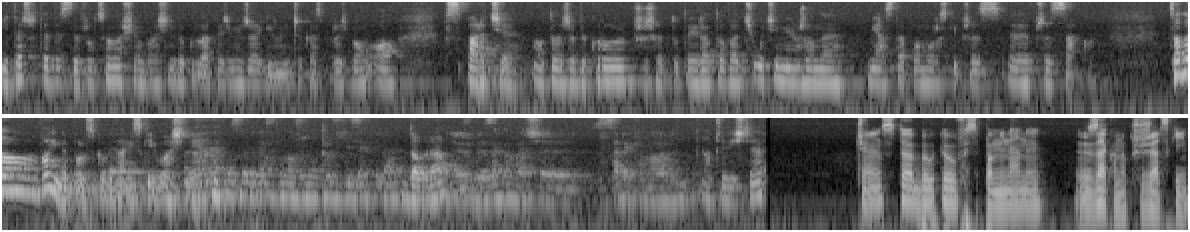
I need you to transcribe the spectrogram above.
i też wtedy zwrócono się właśnie do króla Kazimierza Jagiellończyka z prośbą o wsparcie, o to, żeby król przyszedł tutaj ratować uciemiężone miasta pomorskie przez, e, przez zakon. Co do wojny polsko-gdańskiej właśnie. Polsko-gdańskiej możemy wrócić za chwilę. Dobra. Żeby zachować zasady chronologii. Oczywiście. Często był tu wspominany zakon krzyżacki,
